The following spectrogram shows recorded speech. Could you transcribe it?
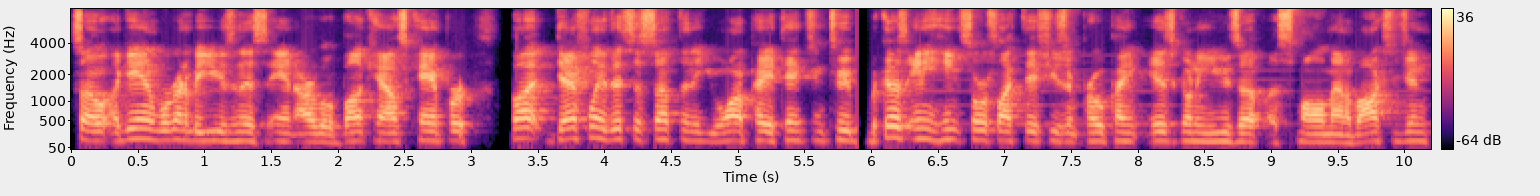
So again, we're going to be using this in our little bunkhouse camper, but definitely this is something that you want to pay attention to because any heat source like this using propane is going to use up a small amount of oxygen.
